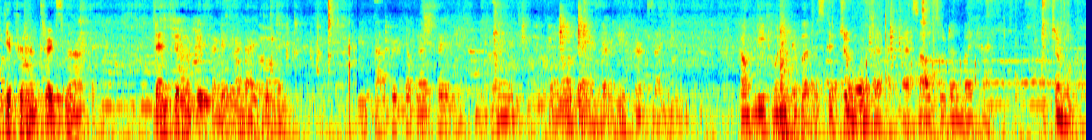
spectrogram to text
के फिर हम थ्रेड्स बनाते हैं। हम डिफरेंट डिफरेंट हैं। ये कारपेट का बैक साइड कंप्लीट होने के बाद इसका ट्रिम हो जाता है also done by hand trim होगा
